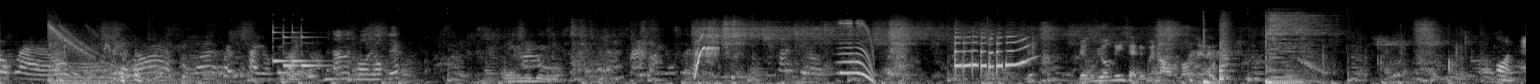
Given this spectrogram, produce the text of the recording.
ยกแล้วแต่ว่าคิดว่าถ้าผู้ชายยกไม่ได้พี่น้ำมาโชว์ยกดิเลยไม่ดูเดี๋ยวกูยกนี่เสร็จเดี๋ยวไปลองรถเลยนะอ่อนแอ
